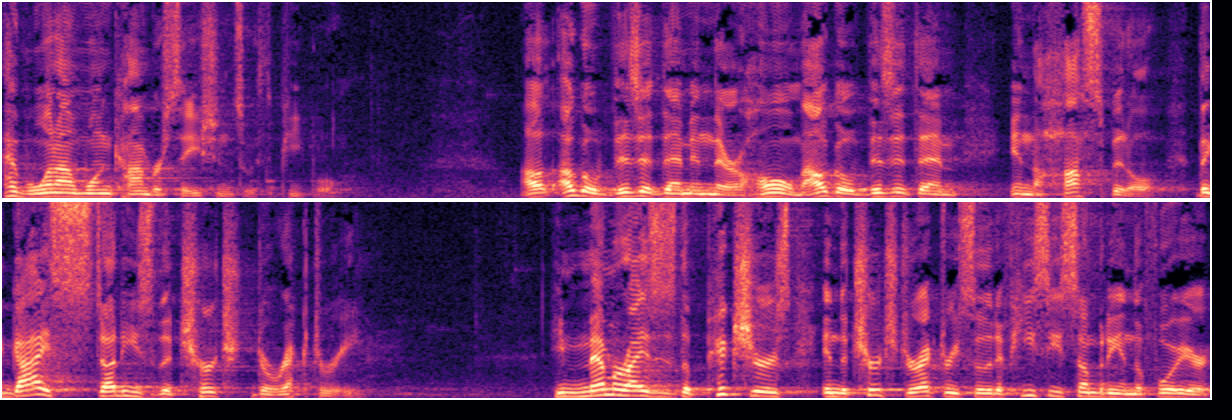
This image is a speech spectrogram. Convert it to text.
I have one on one conversations with people. I'll, I'll, go visit them in their home, I'll go visit them in the hospital. The guy studies the church directory. He memorizes the pictures in the church directory so that if he sees somebody in the foyer,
